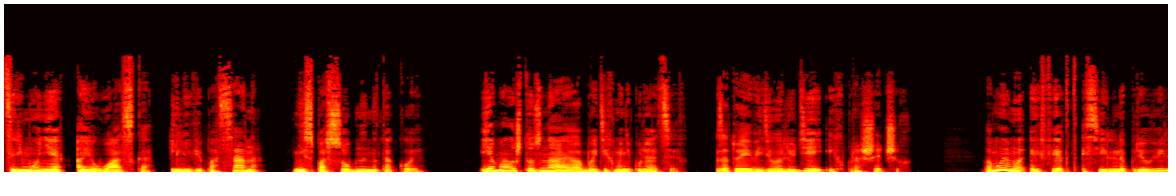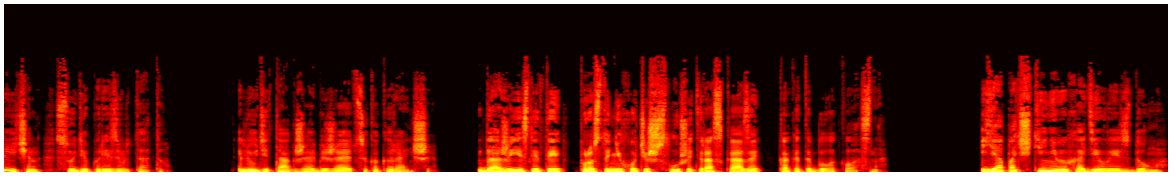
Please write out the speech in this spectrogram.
церемония айуаска или випассана не способны на такое. Я мало что знаю об этих манипуляциях, зато я видела людей, их прошедших. По-моему, эффект сильно преувеличен, судя по результату. Люди так же обижаются, как и раньше, даже если ты просто не хочешь слушать рассказы, как это было классно. Я почти не выходила из дома.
